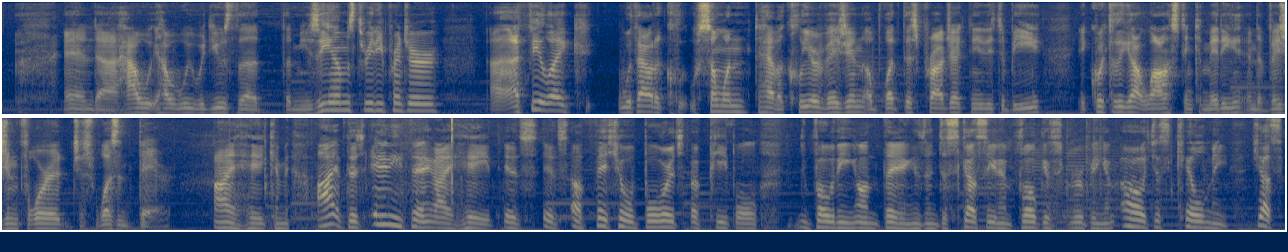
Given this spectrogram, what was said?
and uh, how we, how we would use the the museum's 3D printer. I feel like without a cl- someone to have a clear vision of what this project needed to be, it quickly got lost in committee, and the vision for it just wasn't there. I hate committee. I if there's anything I hate, it's it's official boards of people voting on things and discussing and focus grouping and oh, just kill me, just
